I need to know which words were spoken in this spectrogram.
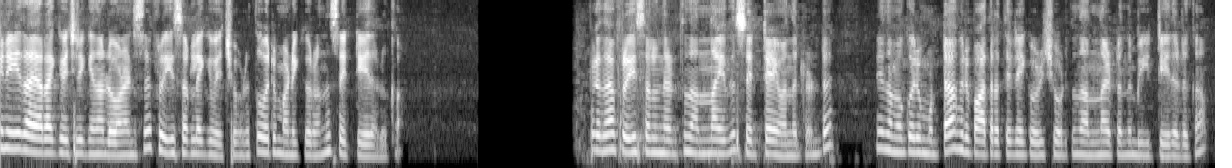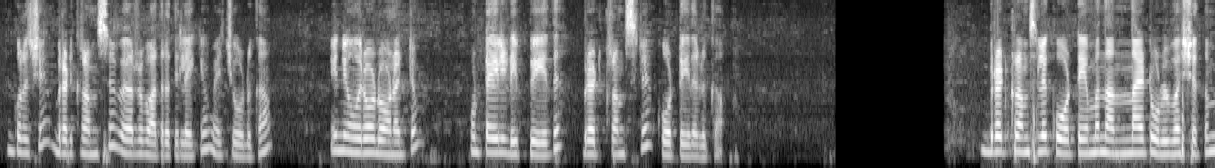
ഇനി ഈ തയ്യാറാക്കി വെച്ചിരിക്കുന്ന ഡോണറ്റ്സ് ഫ്രീസറിലേക്ക് വെച്ച് കൊടുത്ത് ഒരു മണിക്കൂർ ഒന്ന് സെറ്റ് ചെയ്തെടുക്കാം. അപ്പോൾ ഇതാ ഫ്രീസറിൽ നിന്ന് എടുത്ത് നന്നായി ഇത് സെറ്റായി വന്നിട്ടുണ്ട്. ഇനി നമുക്കൊരു മുട്ട ഒരു പാത്രത്തിലേക്ക് ഒഴിച്ചു കൊടുത്ത് നന്നായിട്ടൊന്ന് ബീറ്റ് ചെയ്തെടുക്കാം. കുറച്ച് ബ്രെഡ് ക്രംസ് വേറൊരു പാത്രത്തിലേക്കും വെച്ച് കൊടുക്കാം. ഇനി ഓരോ ഡോണറ്റും മുട്ടയിൽ ഡിപ്പ് ചെയ്ത് ബ്രെഡ് ക്രംസിൽ കോട്ട് ചെയ്തെടുക്കാം. ബ്രെഡ് ക്രംസിൽ കോട്ട് ചെയ്യുമ്പോൾ നന്നായിട്ട് ഉൾവശത്തും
